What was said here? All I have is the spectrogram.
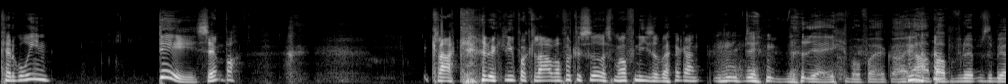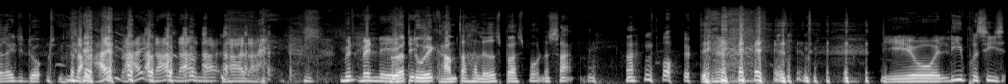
kategorien december. Clark, kan du ikke lige forklare, hvorfor du sidder og småfniser hver gang? Mm, Det ved jeg ikke, hvorfor jeg gør. Jeg har bare på fornemmelse, det bliver rigtig dumt. Nej, nej, nej, nej, nej, nej, nej. Men, men øh, Hørte det, du ikke ham, der har lavet spørgsmålene sang? det er jo lige præcis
